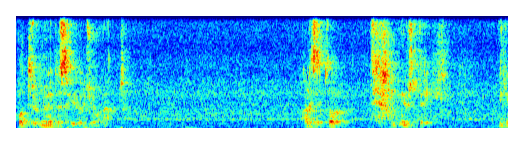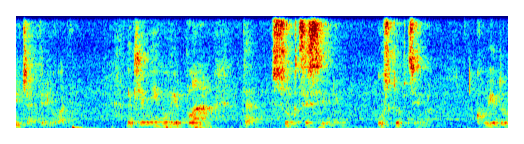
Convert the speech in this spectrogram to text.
Potrebno je da svi uđu u NATO. Ali za to treba još tri ili četiri godine. Dakle, njegov je plan da sukcesivnim ustupcima koji idu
